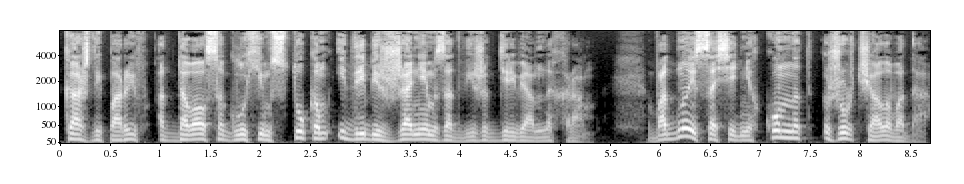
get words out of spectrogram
Каждый порыв отдавался глухим стуком и дребезжанием задвижек деревянных рам. В одной из соседних комнат журчала вода.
